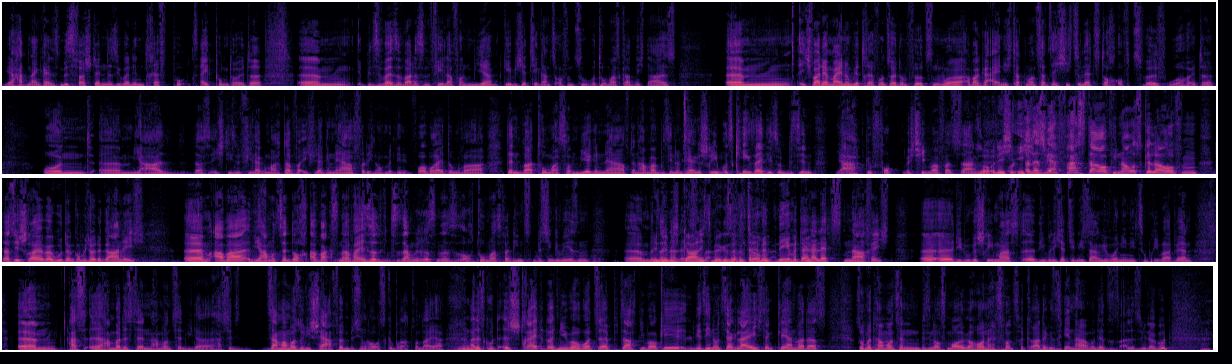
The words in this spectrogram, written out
wir hatten ein kleines Missverständnis über den Treffzeitpunkt heute. Ähm, beziehungsweise war das ein Fehler von mir, gebe ich jetzt hier ganz offen zu, wo Thomas gerade nicht da ist. Ähm, ich war der Meinung, wir treffen uns heute um 14 Uhr, aber geeinigt hatten wir uns tatsächlich zuletzt doch auf 12 Uhr heute. Und ähm, ja, dass ich diesen Fehler gemacht habe, war ich wieder genervt, weil ich noch mitten in den Vorbereitungen war. Dann war Thomas von mir genervt, dann haben wir ein bisschen hin und her geschrieben, uns gegenseitig so ein bisschen, ja, gefoppt, möchte ich mal fast sagen. So, und ich- ich- und es wäre fast darauf hinausgelaufen, dass ich schreibe, ja gut, dann komme ich heute gar nicht. Ähm, aber wir haben uns dann doch erwachsenerweise zusammengerissen. Das ist auch Thomas Verdienst ein bisschen gewesen. Äh, Indem ich gar nichts mehr gesagt habe. mit, nee, mit deiner letzten Nachricht, äh, äh, die du geschrieben hast, äh, die will ich jetzt hier nicht sagen, wir wollen hier nicht zu privat werden. Ähm, hast, äh, haben wir das denn, haben wir uns denn wieder, hast du, sagen wir mal so, die Schärfe ein bisschen rausgebracht. Von daher, Mhm. alles gut. Äh, streitet euch nie über WhatsApp, sagt lieber, okay, wir sehen uns ja gleich, dann klären wir das. Somit haben wir uns dann ein bisschen aufs Maul gehauen, als wir uns gerade gesehen haben und jetzt ist alles wieder gut.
